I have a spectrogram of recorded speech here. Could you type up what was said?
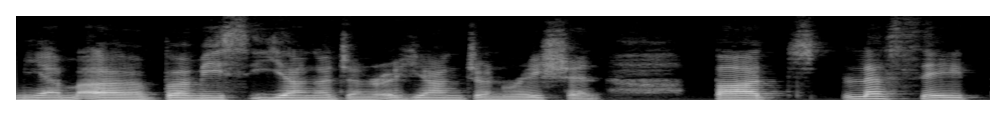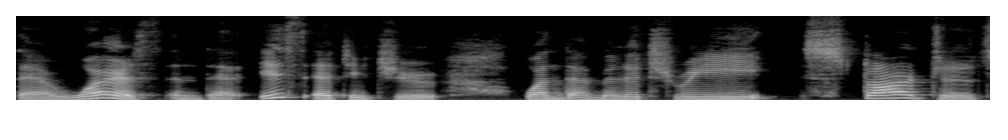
uh, Burmese younger gener- young generation. But let's say there was and there is attitude when the military started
